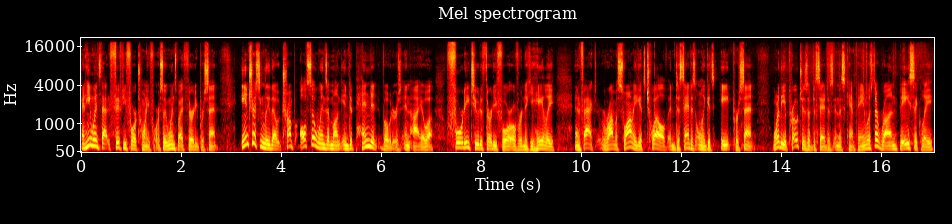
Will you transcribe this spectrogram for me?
And he wins that 54 24. So he wins by 30%. Interestingly, though, Trump also wins among independent voters in Iowa, 42 to 34 over Nikki Haley. In fact, Ramaswamy gets 12 and DeSantis only gets 8%. One of the approaches of DeSantis in this campaign was to run basically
